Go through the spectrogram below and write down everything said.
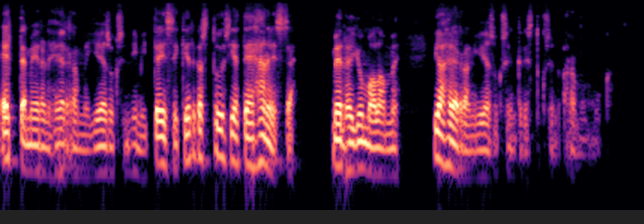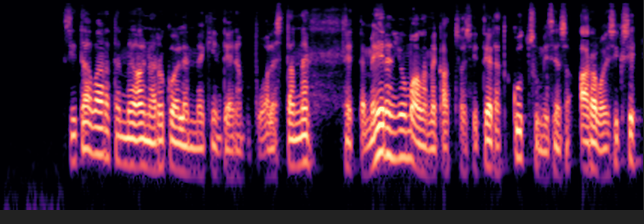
että meidän Herramme Jeesuksen nimi teissä kirkastuisi ja te hänessä, meidän Jumalamme ja Herran Jeesuksen Kristuksen armon mukaan. Sitä varten me aina rukoilemmekin teidän puolestanne, että meidän Jumalamme katsoisi teidät kutsumisensa arvoisiksi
